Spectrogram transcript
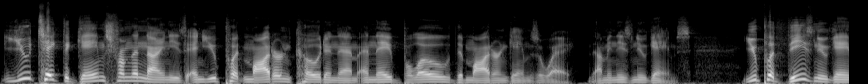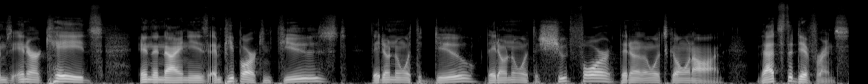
You take the games from the 90s and you put modern code in them, and they blow the modern games away. I mean, these new games. You put these new games in arcades in the 90s, and people are confused. They don't know what to do. They don't know what to shoot for. They don't know what's going on. That's the difference.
